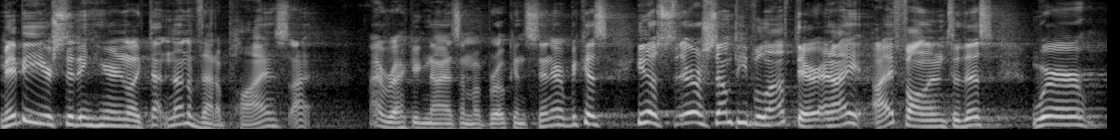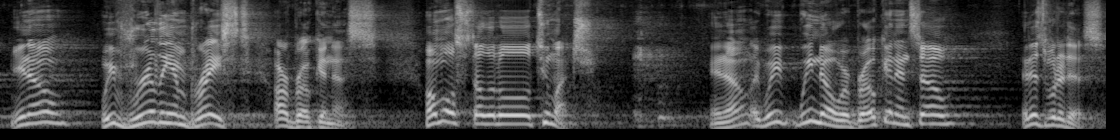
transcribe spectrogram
Maybe you're sitting here and like, that, none of that applies. I, I recognize I'm a broken sinner because, you know, there are some people out there, and I, I fall into this, where, you know, we've really embraced our brokenness, almost a little too much. You know, like we, we know we're broken, and so it is what it is.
